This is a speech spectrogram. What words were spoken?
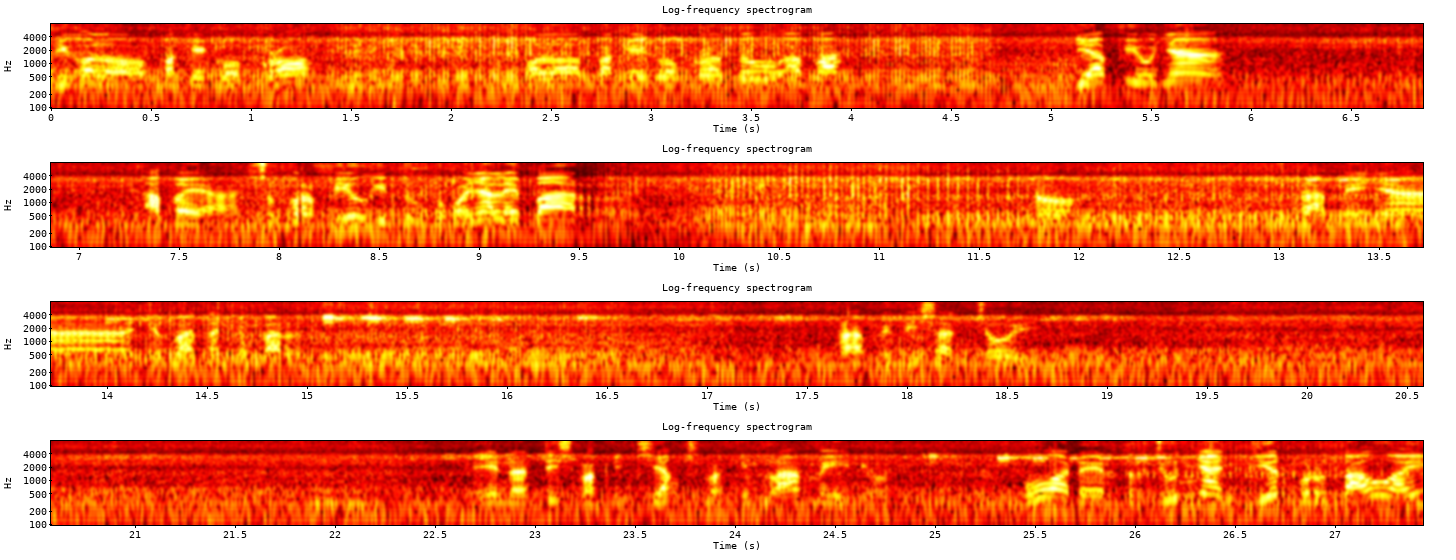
Jadi kalau pakai GoPro kalau pakai GoPro tuh apa? Dia viewnya apa ya? Super view gitu pokoknya lebar. No ramenya jembatan kembar. Rame pisan coy ini nanti semakin siang semakin rame ini oh ada air terjunnya anjir. Baru tahu ay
